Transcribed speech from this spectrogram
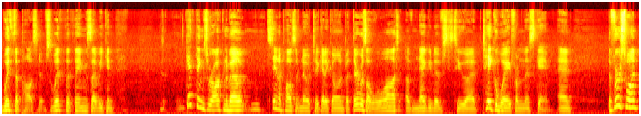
with the positives, with the things that we can get things rocking about, stay on a positive note to get it going. But there was a lot of negatives to uh, take away from this game, and the first one,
